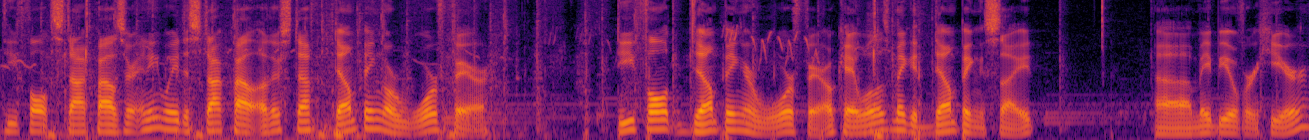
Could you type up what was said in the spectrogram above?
default stockpiles. Is there any way to stockpile other stuff? Dumping or warfare? Default dumping or warfare. Okay, well, let's make a dumping site. Uh, maybe over here.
